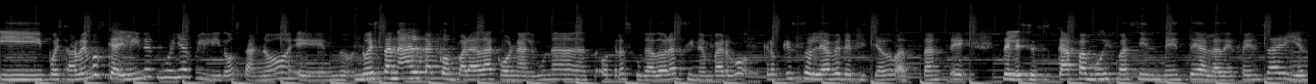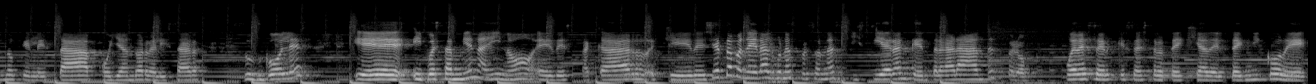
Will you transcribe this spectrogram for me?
y pues sabemos que Aileen es muy habilidosa, eh, ¿no? ¿no? es tan alta comparada con algunas otras jugadoras, sin embargo, creo que eso le ha beneficiado bastante, se les escapa muy fácilmente a la defensa y es lo que le está apoyando a realizar sus goles. Eh, y pues también ahí, ¿no? destacar que de cierta manera algunas personas quisieran que entrara antes, pero puede ser que esa estrategia del técnico de,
